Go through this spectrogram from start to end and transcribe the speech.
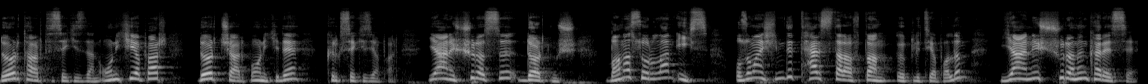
4 artı 8'den 12 yapar. 4 çarpı 12 de 48 yapar. Yani şurası 4'müş. Bana sorulan x. O zaman şimdi ters taraftan öklit yapalım. Yani şuranın karesi.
